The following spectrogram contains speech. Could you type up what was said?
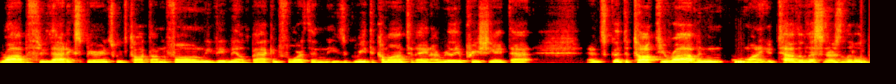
Rob through that experience. We've talked on the phone, we've emailed back and forth, and he's agreed to come on today, and I really appreciate that. And it's good to talk to you, Rob. And why don't you tell the listeners a little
